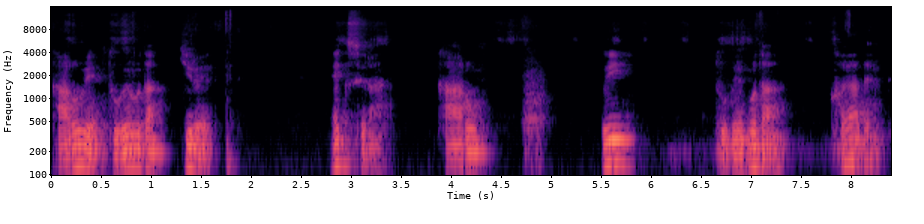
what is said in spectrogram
가로의 두 배보다 길어야 됩니다. x란 가로의 두 배보다 커야 되는데.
